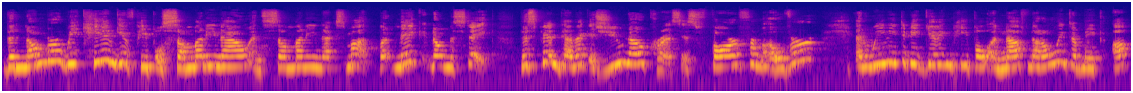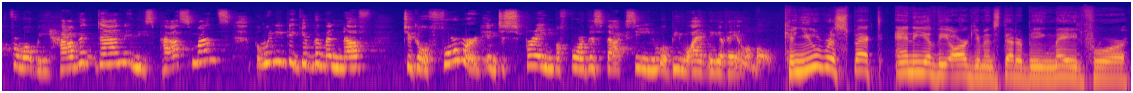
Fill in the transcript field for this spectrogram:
The number, we can give people some money now and some money next month, but make no mistake, this pandemic, as you know, Chris, is far from over. And we need to be giving people enough not only to make up for what we haven't done in these past months, but we need to give them enough to go forward into spring before this vaccine will be widely available. Can you respect any of the arguments that are being made for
